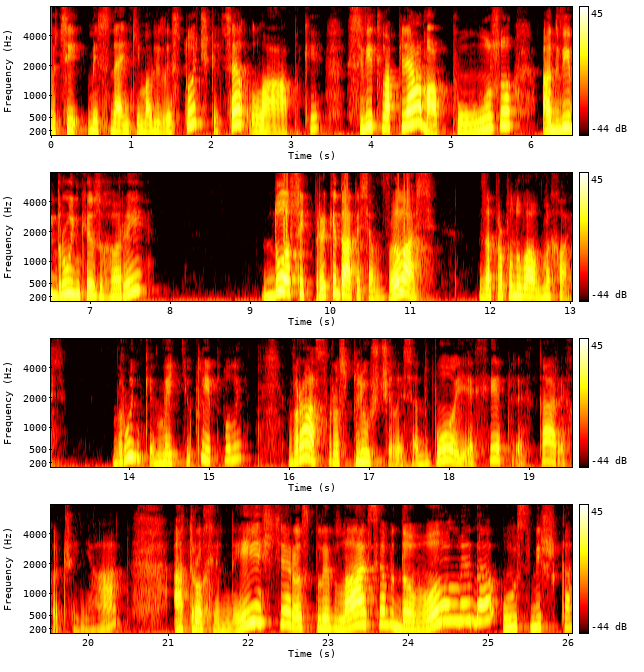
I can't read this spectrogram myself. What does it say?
Оці міцненькі малі листочки це лапки, світла пляма пузо, а дві бруньки згори. Досить прикидатися, вилазь, запропонував Михась. Бруньки миттю кліпнули, враз розплющилися двоє хитрих карих оченят, а трохи нижче розпливлася вдоволена усмішка.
